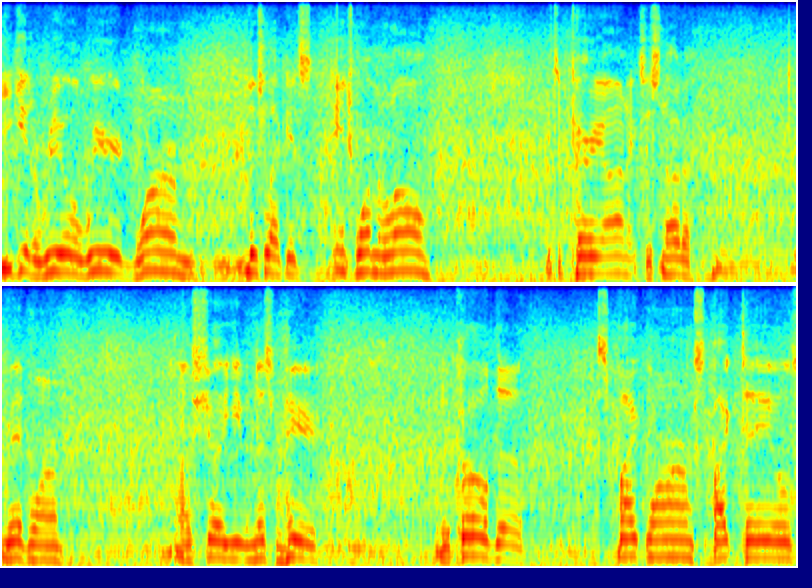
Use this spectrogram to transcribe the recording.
You get a real weird worm. Looks like it's inchworming along. It's a perionyx. It's not a red worm. I'll show you even this one here. They're called the uh, spike worms, spike tails,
